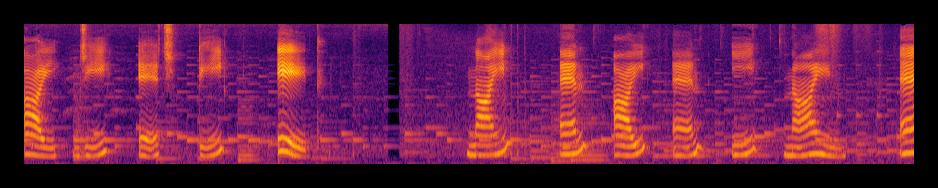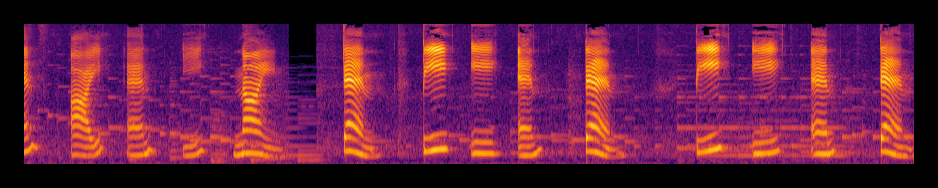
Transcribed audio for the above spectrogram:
I G H T. 8 9 N I N E 9 N I N E 9 10 T E N. 10 T E N. 10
